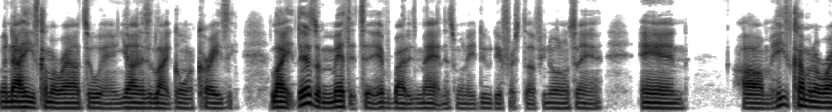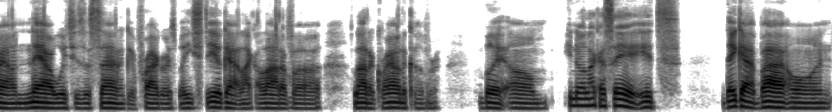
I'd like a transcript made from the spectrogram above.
but now he's come around to it, and Giannis is like going crazy. Like there's a method to everybody's madness when they do different stuff. You know what I'm saying? And um, he's coming around now, which is a sign of good progress. But he's still got like a lot of uh, a lot of ground to cover. But um, you know, like I said, it's they got by on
